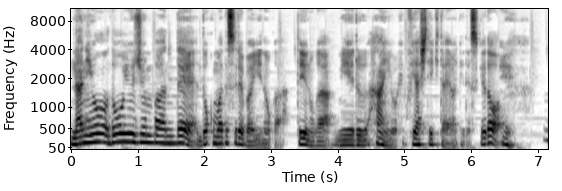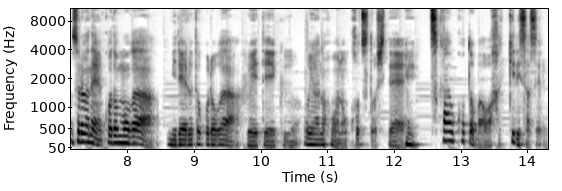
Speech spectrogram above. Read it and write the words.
何をどういう順番でどこまですればいいのかっていうのが見える範囲を増やしていきたいわけですけど、ええそれはね、子供が見れるところが増えていく親の方のコツとして、ええ使う言葉をはっきりさせる。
